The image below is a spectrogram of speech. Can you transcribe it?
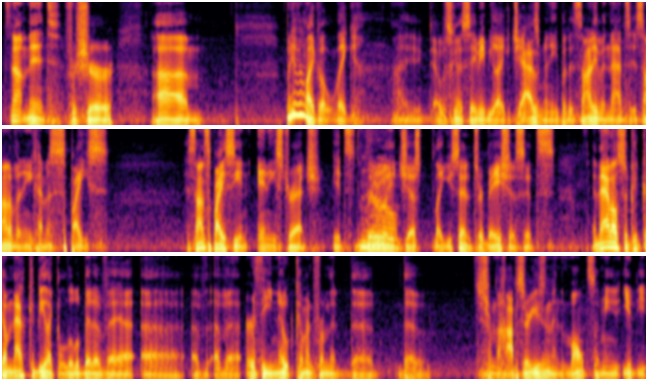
It's not mint for sure. Um, but even like a like I, I was gonna say maybe like jasmine but it's not even that. It's not of any kind of spice. It's not spicy in any stretch. It's literally No. just like you said. It's herbaceous. It's and that also could come. That could be like a little bit of a uh, of of a earthy note coming from the the the just from the hops they're using and the malts. I mean, you, you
